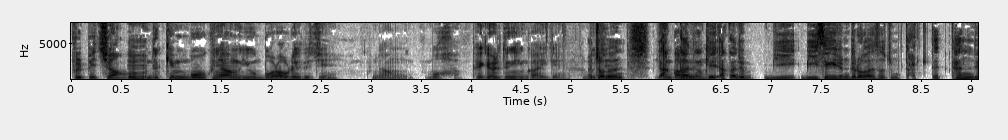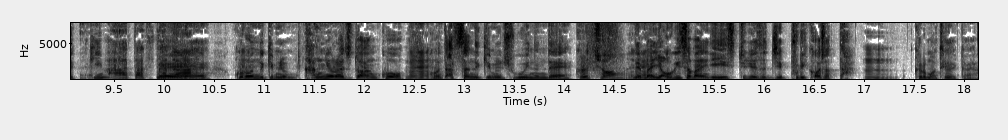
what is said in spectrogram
불빛이요? 음. 느낌 뭐 그냥 이거 뭐라고 그래야 되지? 그냥 뭐 하- 백열등인가 이게? 뭐지? 저는 약간 형광등. 이렇게 약간 좀 미, 미색이 좀 들어가서 좀 따뜻한 느낌? 아 따뜻하다. 네. 그런 느낌이 좀 강렬하지도 않고 네. 그런 따뜻한 느낌을 주고 있는데 그렇죠. 근데 예. 만약 여기서 만약에 이 스튜디오에서 이제 불이 꺼졌다. 음. 그럼 어떻게 될까요?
